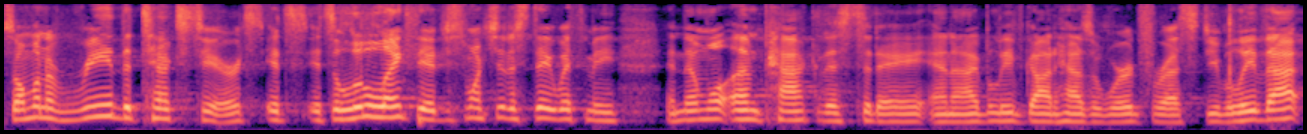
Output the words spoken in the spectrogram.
So I'm going to read the text here. It's, it's, it's a little lengthy. I just want you to stay with me, and then we'll unpack this today. And I believe God has a word for us. Do you believe that?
